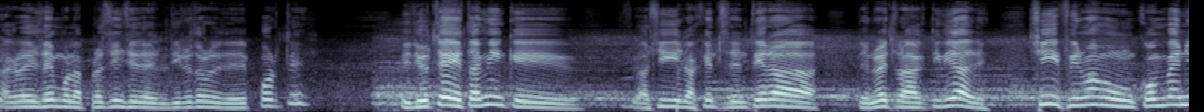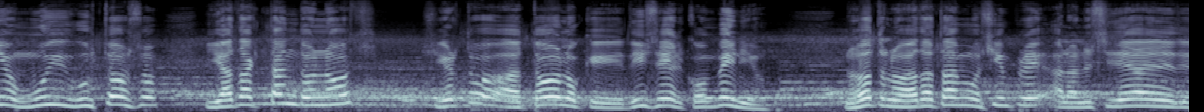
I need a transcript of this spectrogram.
Agradecemos la presencia del director de deportes y de ustedes también que así la gente se entera de nuestras actividades. Sí, firmamos un convenio muy gustoso y adaptándonos, ¿cierto?, a todo lo que dice el convenio. Nosotros nos adaptamos siempre a las necesidades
